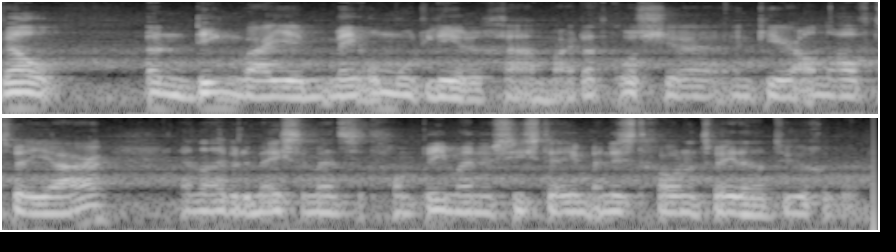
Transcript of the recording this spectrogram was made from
wel een ding waar je mee om moet leren gaan, maar dat kost je een keer anderhalf, twee jaar. En dan hebben de meeste mensen het gewoon prima in hun systeem en is het gewoon een tweede natuur geworden.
